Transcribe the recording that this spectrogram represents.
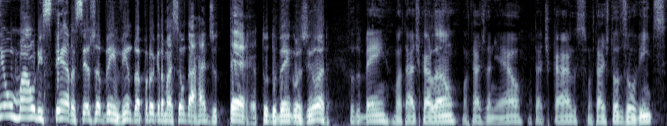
Seu Mauro Estera, seja bem-vindo à programação da Rádio Terra. Tudo bem com o senhor? Tudo bem. Boa tarde, Carlão. Boa tarde, Daniel. Boa tarde, Carlos. Boa tarde a todos os ouvintes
